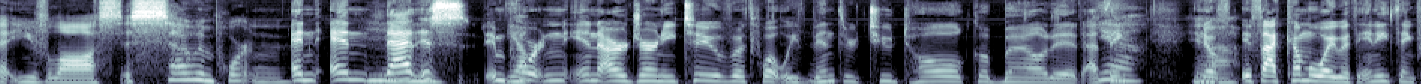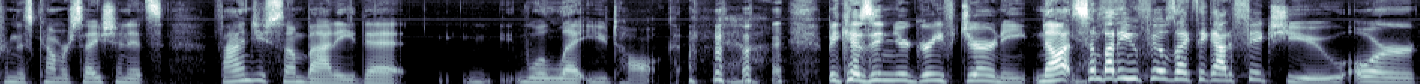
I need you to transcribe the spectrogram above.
That you've lost is so important. And and mm-hmm. that is important in our journey too with what we've been mm-hmm. through to talk about it. I Yeah. think you know if, if I come away with anything from this conversation, it's find you somebody that will let you talk. because in your grief journey, not somebody who feels like they got to fix you or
